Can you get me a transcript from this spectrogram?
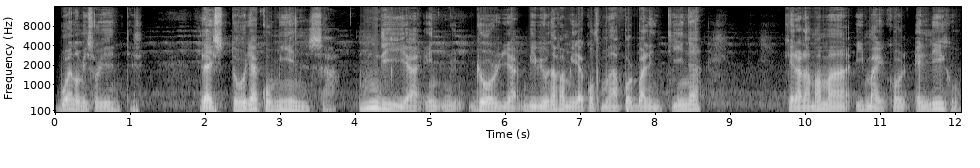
Bueno mis oyentes, la historia comienza. Un día en Georgia vivió una familia conformada por Valentina, que era la mamá, y Michael, el hijo.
